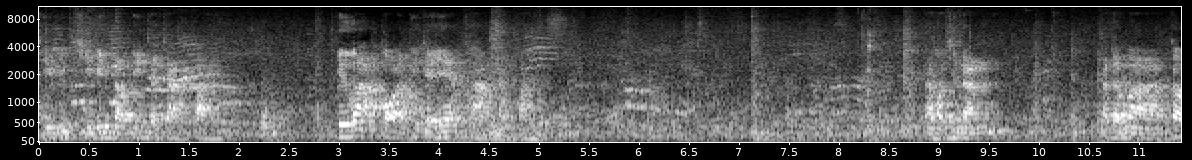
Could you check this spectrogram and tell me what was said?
ที่ชีวิตเรานี้จะจากไป หรือว่าก่อนที่จะแยกทางกันไปนะเพราะฉะนั้นอาตมาก็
